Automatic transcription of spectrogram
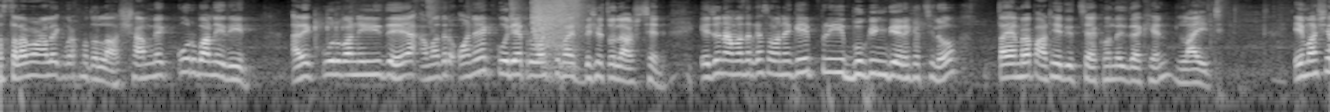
আসসালামু আলাইকুম রহমতুল্লাহ। সামনে কুরবানির ঈদ। আর এই কুরবানির ঈদে আমাদের অনেক কোরিয়া প্রবাসী ভাই দেশে চলে আসছেন। এই জন্য আমাদের কাছে অনেকেই প্রি বুকিং দিয়ে রেখেছিল। তাই আমরা পাঠিয়ে দিচ্ছি এখন এই দেখেন লাইট এ মাসে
